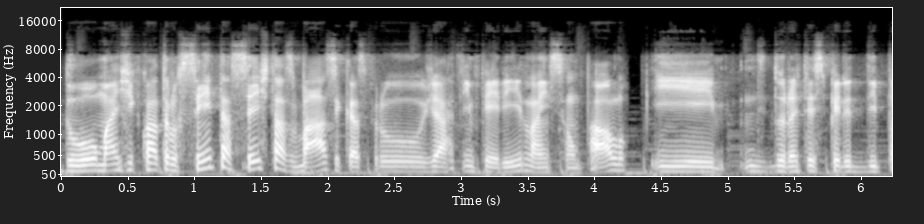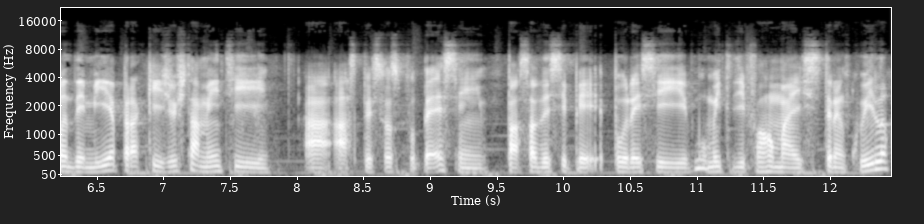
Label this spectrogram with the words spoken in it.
doou mais de 400 cestas básicas para o Jardim Peri, lá em São Paulo, e durante esse período de pandemia, para que justamente a, as pessoas pudessem passar desse, por esse momento de forma mais tranquila.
